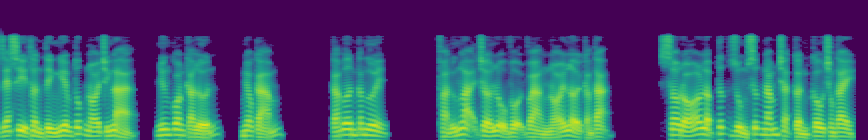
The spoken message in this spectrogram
Jesse thần tình nghiêm túc nói chính là, nhưng con cá lớn, meo cám. Cảm ơn các ngươi. Phản ứng lại chở lộ vội vàng nói lời cảm tạ. Sau đó lập tức dùng sức nắm chặt cần câu trong tay.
